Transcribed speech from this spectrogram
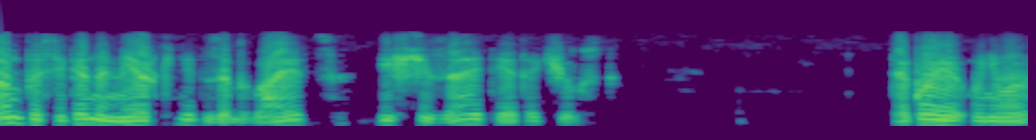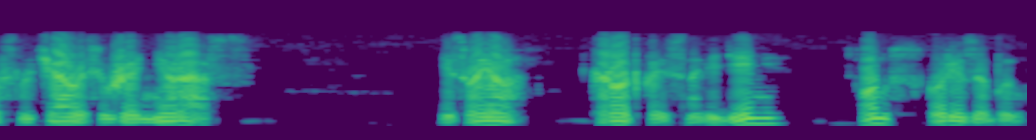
Сон постепенно меркнет, забывается, исчезает и это чувство. Такое у него случалось уже не раз, и свое короткое сновидение он вскоре забыл.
